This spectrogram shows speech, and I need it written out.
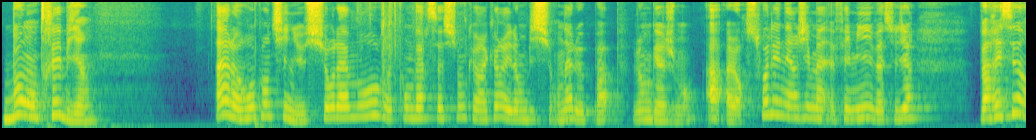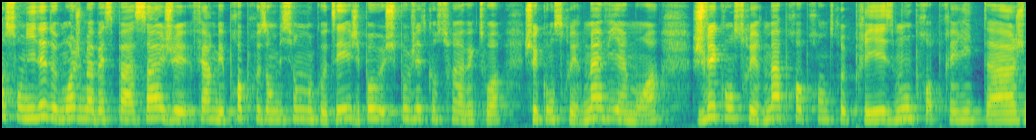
Bon, très bien. Alors, on continue. Sur l'amour, conversation, cœur à cœur et l'ambition. On a le pape, l'engagement. Ah, alors, soit l'énergie féminine va se dire va rester dans son idée de moi je m'abaisse pas à ça et je vais faire mes propres ambitions de mon côté. Je suis pas obligée de construire avec toi. Je vais construire ma vie à moi. Je vais construire ma propre entreprise, mon propre héritage,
